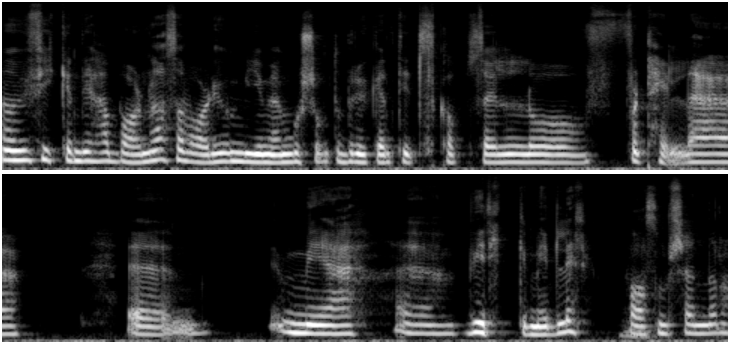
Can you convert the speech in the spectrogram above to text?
Når vi fikk inn de her barna, så var det jo mye mer morsomt å bruke en tidskapsel og fortelle uh, med virkemidler hva som skjedde, da.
